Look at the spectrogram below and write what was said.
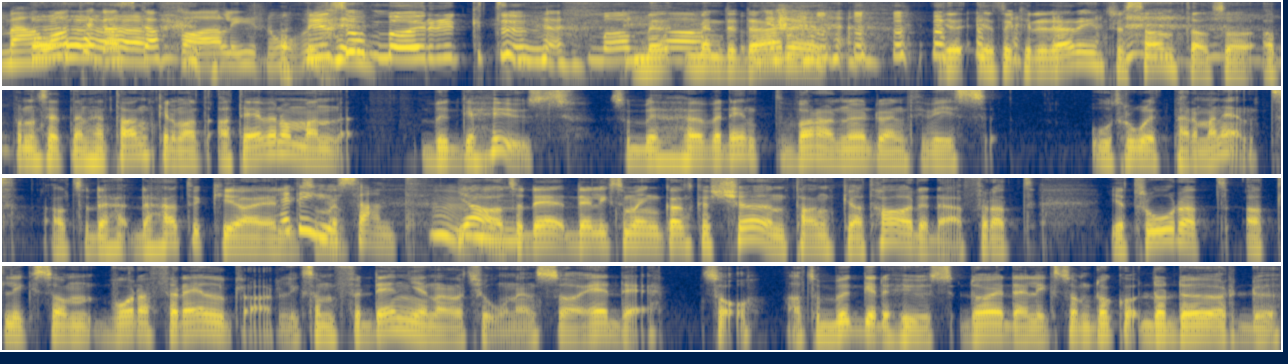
men han låter ganska farlig nog. Det är så mörkt. Men, men det där är, jag, jag, tycker det där är intressant alltså, att på något sätt den här tanken om att, att även om man bygger hus så behöver det inte vara nödvändigtvis otroligt permanent. Alltså det, det här tycker jag är... Liksom det är ju liksom sant. Mm. Ja, alltså det, det, är liksom en ganska skön tanke att ha det där. För att jag tror att, att liksom våra föräldrar, liksom för den generationen så är det så. Alltså bygger du hus, då, är det liksom, då, då dör du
